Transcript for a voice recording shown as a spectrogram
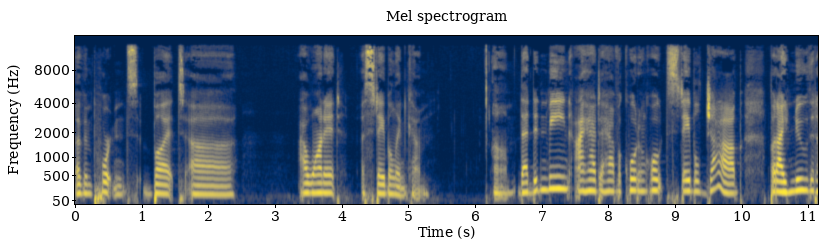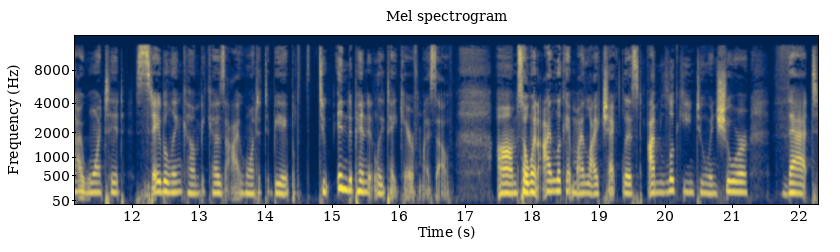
of importance, but uh, I wanted a stable income. Um, that didn't mean I had to have a quote unquote stable job, but I knew that I wanted stable income because I wanted to be able to, independently take care of myself. Um, so when I look at my life checklist, I'm looking to ensure that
